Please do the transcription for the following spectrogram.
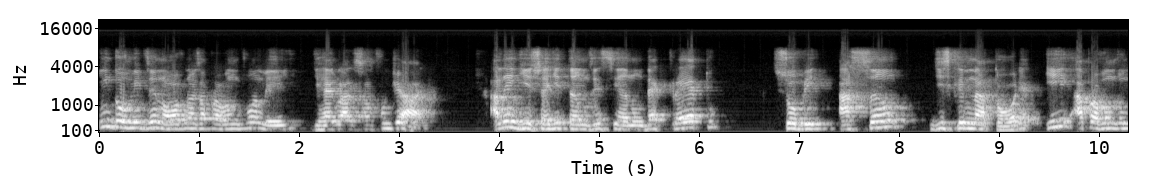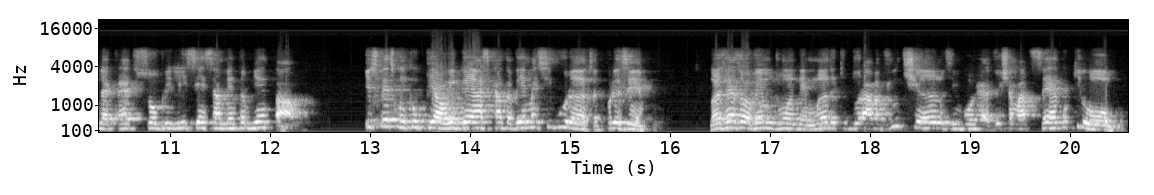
Em 2019, nós aprovamos uma lei de regularização fundiária. Além disso, editamos esse ano um decreto sobre ação discriminatória e aprovamos um decreto sobre licenciamento ambiental. Isso fez com que o Piauí ganhasse cada vez mais segurança. Por exemplo, nós resolvemos uma demanda que durava 20 anos em Bom Jesus, chamada Serra do Quilombo.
